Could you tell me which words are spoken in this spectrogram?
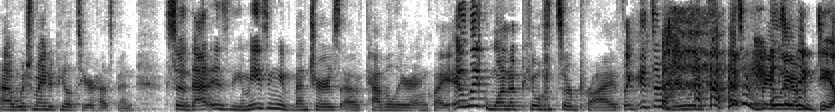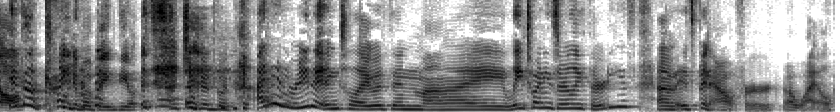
uh, which might appeal to your husband. So that is the amazing adventures of Cavalier and Clay. It like won a Pulitzer Prize. Like it's a really, it's a really it's a big deal. It's a kind of a big deal. It's such a good book. I didn't read it until I was in my late twenties, early thirties. Um, it's been out for a while,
